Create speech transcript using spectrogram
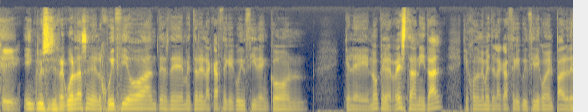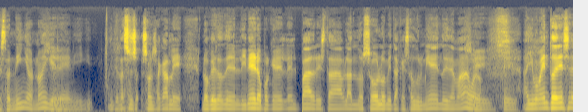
Sí, Incluso si recuerdas en el juicio antes de meterle en la cárcel que coinciden con que le, ¿no? que le restan y tal, que es cuando le meten en la cárcel que coincide con el padre de estos niños, ¿no? Y que Sí. le, y intentas son- sacarle lo que es del dinero porque el, el padre está hablando solo mientras que está durmiendo y demás. Ah, Bueno, sí, sí. hay un momento en, ese,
